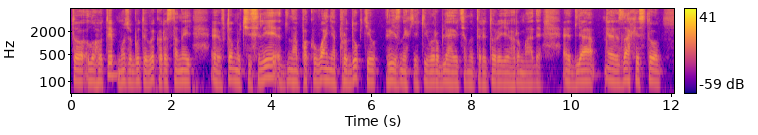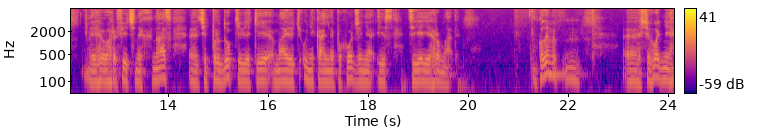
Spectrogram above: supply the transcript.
то логотип може бути використаний е, в тому числі на пакування продуктів різних, які виробляються на території громади, е, для е, захисту географічних назв е, чи продуктів, які мають унікальне походження із цієї громади. Коли ми е, сьогодні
